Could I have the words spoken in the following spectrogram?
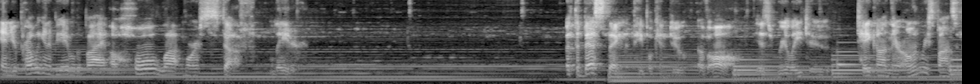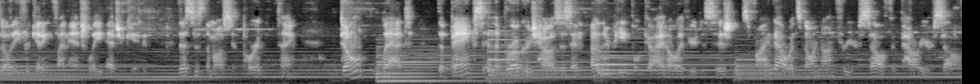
And you're probably going to be able to buy a whole lot more stuff later. But the best thing that people can do of all is really to take on their own responsibility for getting financially educated. This is the most important thing. Don't let the banks and the brokerage houses and other people guide all of your decisions. Find out what's going on for yourself, empower yourself.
